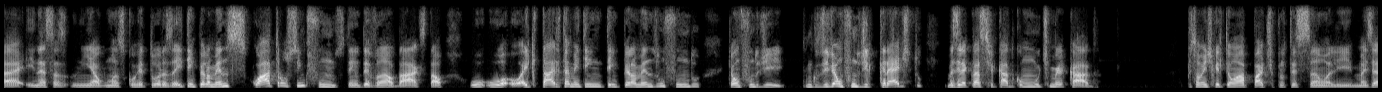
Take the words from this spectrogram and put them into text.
uh, e nessas, em algumas corretoras aí, tem pelo menos quatro ou cinco fundos. Tem o Devan, Audax e tal. O, o, o Hectare também tem, tem pelo menos um fundo, que é um fundo de. Inclusive é um fundo de crédito, mas ele é classificado como multimercado. Principalmente que ele tem uma parte de proteção ali, mas é,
